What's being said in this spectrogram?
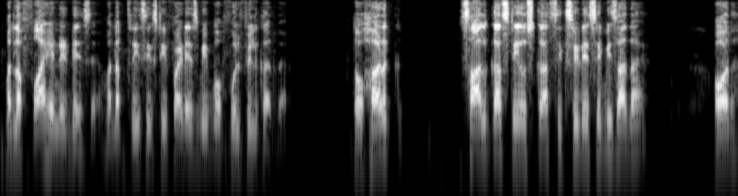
मतलब 500 डेज़ है मतलब 365 डेज़ भी वो फुलफिल कर रहा है। तो हर साल का स्टे उसका 60 डेज़ से भी ज़्यादा है, और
